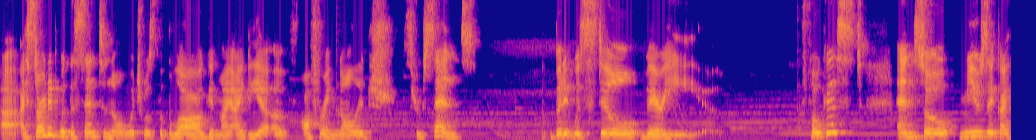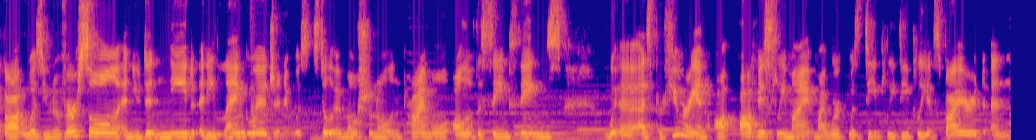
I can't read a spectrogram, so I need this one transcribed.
uh, i started with the sentinel which was the blog and my idea of offering knowledge through scent but it was still very focused and so music I thought was universal and you didn't need any language and it was still emotional and primal, all of the same things uh, as perfumery and obviously my my work was deeply deeply inspired and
